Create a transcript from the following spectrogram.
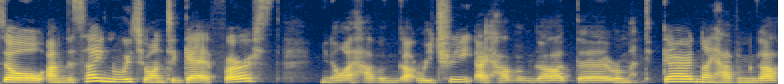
So I'm deciding which one to get first. You know, I haven't got retreat, I haven't got the romantic garden, I haven't got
